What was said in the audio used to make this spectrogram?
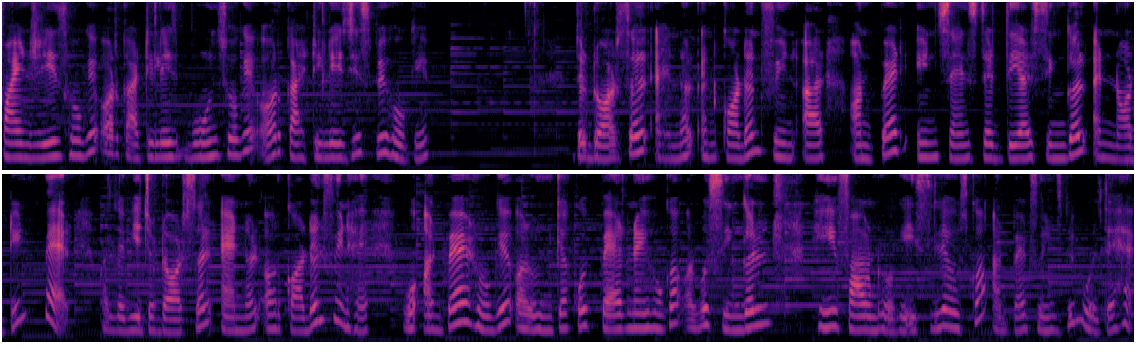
फाइन रेज हो गए और कार्टिलेज बोन्स हो गए और कार्टिलेजेस भी हो गए The dorsal, anal and caudal fin are unpaired in sense that they are single and not in pair. मतलब ये जो डॉर्सल एनल और कॉडल फिन है वो अनपेयर हो गए और उनका कोई पैर नहीं होगा और वो सिंगल ही फाउंड हो गए इसलिए उसको अनपेयर फिन्स भी बोलते हैं।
